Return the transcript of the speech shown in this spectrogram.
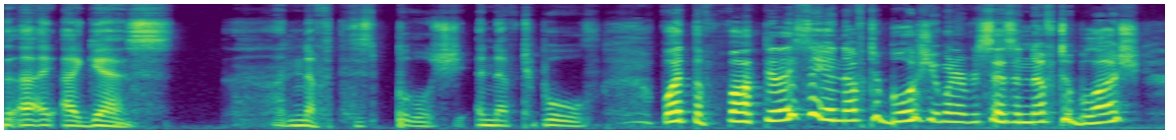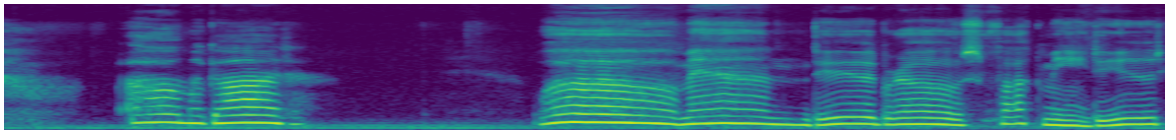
I, I guess. Enough of this bullshit. Enough to bull. What the fuck? Did I say enough to bullshit whenever it says enough to blush? Oh my god. Whoa, man. Dude, bros. Fuck me, dude.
